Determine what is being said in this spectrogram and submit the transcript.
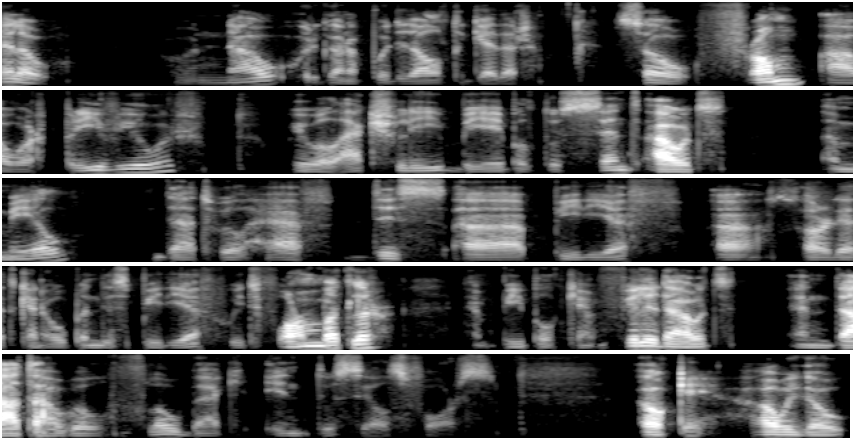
hello. Now we're going to put it all together. So from our previewer, we will actually be able to send out a mail that will have this uh, PDF, uh, sorry, that can open this PDF with Form Butler and people can fill it out and data will flow back into Salesforce. Okay, how we go?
